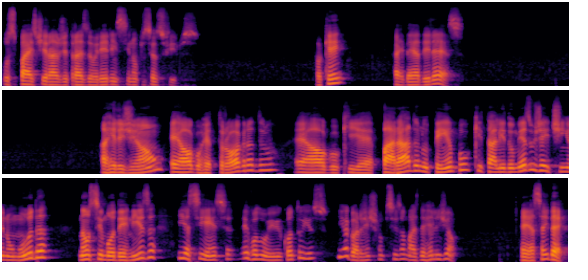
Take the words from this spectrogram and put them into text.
os pais tiraram de trás da orelha e ensinam para os seus filhos. Ok? A ideia dele é essa. A religião é algo retrógrado, é algo que é parado no tempo, que está ali do mesmo jeitinho, não muda, não se moderniza, e a ciência evoluiu enquanto isso, e agora a gente não precisa mais da religião. É essa a ideia.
